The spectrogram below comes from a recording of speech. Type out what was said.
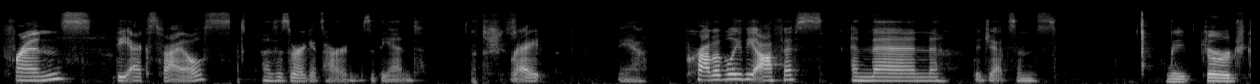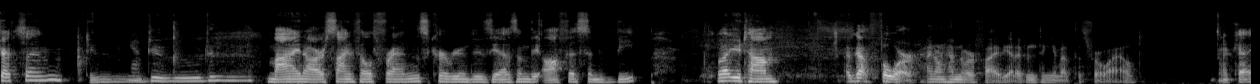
Friends, The X Files. Oh, this is where it gets hard. It's at the end, That's what she said. right? Yeah. Probably The Office, and then The Jetsons. Meet George Jetson. Do, Yeah. do, do. Mine are Seinfeld Friends, Curb Your Enthusiasm, The Office, and Veep. What about you, Thom? I've got four. I don't have number five yet. I've been thinking about this for a while. Okay.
